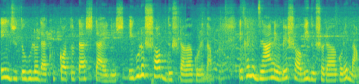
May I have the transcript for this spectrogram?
এই জুতোগুলো দেখো কতটা স্টাইলিশ এগুলো সব দুশো টাকা করে দাম। এখানে যা নেবে সবই দুশো টাকা করে দাম।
